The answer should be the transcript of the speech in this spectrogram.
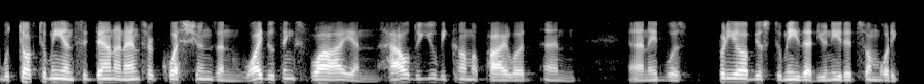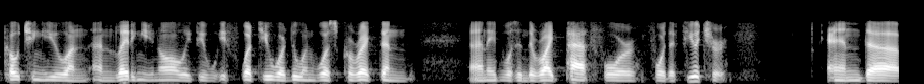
would talk to me and sit down and answer questions and why do things fly and how do you become a pilot and and it was pretty obvious to me that you needed somebody coaching you and and letting you know if you if what you were doing was correct and and it was in the right path for for the future and uh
